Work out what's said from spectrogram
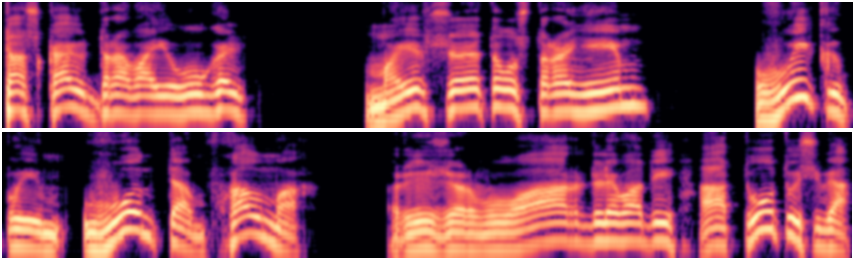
таскают дрова и уголь. Мы все это устраним, выкопаем вон там, в холмах, резервуар для воды, а тут у себя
